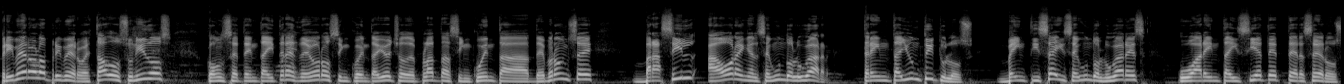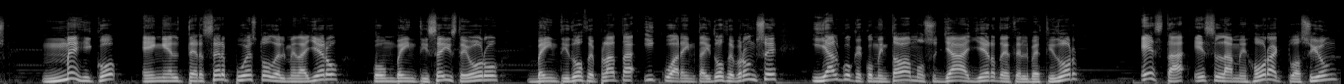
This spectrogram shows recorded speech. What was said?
Primero lo primero, Estados Unidos con 73 de oro, 58 de plata, 50 de bronce. Brasil ahora en el segundo lugar, 31 títulos 26 segundos lugares, 47 terceros. México en el tercer puesto del medallero con 26 de oro, 22 de plata y 42 de bronce. Y algo que comentábamos ya ayer desde el vestidor, esta es la mejor actuación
